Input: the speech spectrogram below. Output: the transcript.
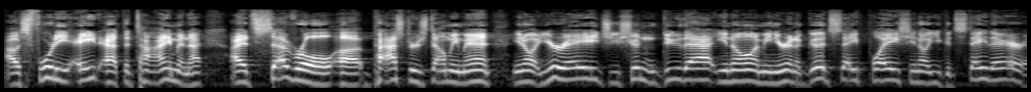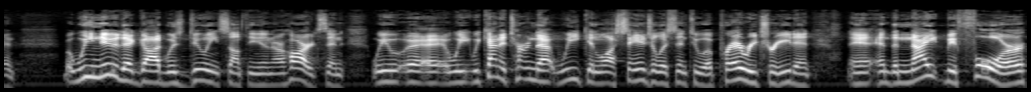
I was 48 at the time, and I, I had several uh, pastors tell me, man, you know, at your age, you shouldn't do that. You know, I mean, you're in a good, safe place. You know, you could stay there. And but we knew that God was doing something in our hearts, and we uh, we, we kind of turned that week in Los Angeles into a prayer retreat. And and, and, the night before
